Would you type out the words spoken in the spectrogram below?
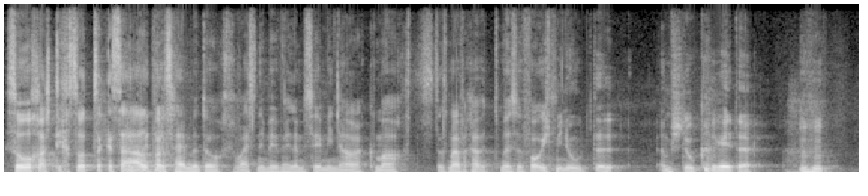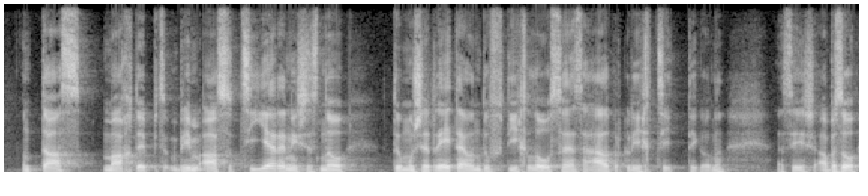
so kannst du dich sozusagen selber. Das haben wir doch, ich weiß nicht mehr, in welchem Seminar gemacht, dass man einfach so fünf Minuten am Stück reden. Mhm. Und das macht etwas. Und beim Assoziieren ist es noch, du musst reden und auf dich hören selber gleichzeitig, oder? Es ist, aber so,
